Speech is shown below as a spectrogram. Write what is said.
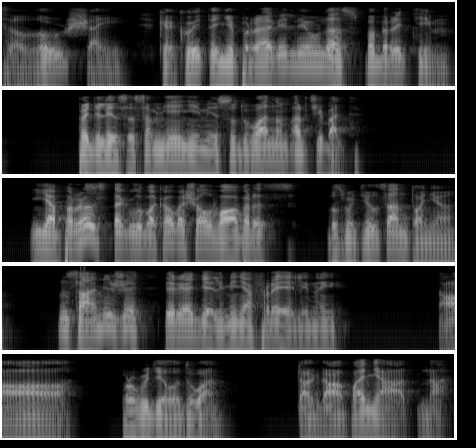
«Слушай, какой-то неправильный у нас побратим», — поделился сомнениями с Удуваном Арчибальд. «Я просто глубоко вошел в образ», — возмутился Антонио. «Сами же переодели меня фрейлиной». «А, — прогудел Адуван, — тогда понятно.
